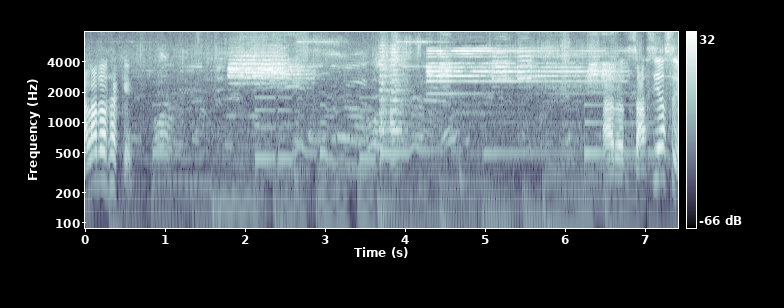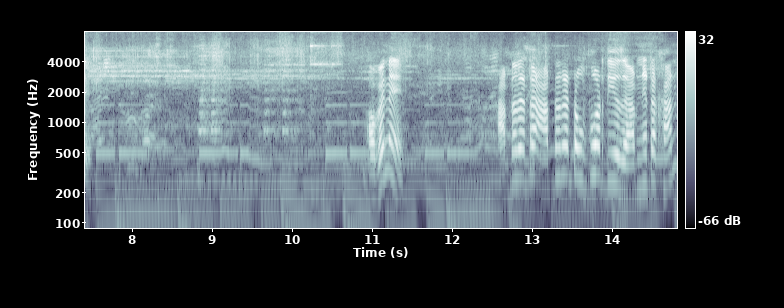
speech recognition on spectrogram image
আলাদা থাকে। আর চাষি আছে? হবে না? আপনার একটা আপনার একটা উপহার দিয়ে যায় আপনি একটা খান।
